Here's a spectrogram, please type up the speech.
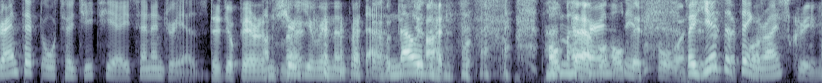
Grand Theft Auto GTA San Andreas. Did your parents? I'm sure know? you remember that. and that was alt tab or alt F4. But here's the thing, right? Screen.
